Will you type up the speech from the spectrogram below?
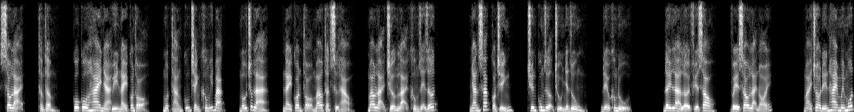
Sau lại, thầm thầm, cô cô hai nhà uy này con thỏ, một tháng cũng tránh không ít bạc, mấu chốt là, này con thỏ mau thật sự hảo, mau lại trường lại không dễ rớt. Nhan sắc còn chính, chuyên cung dượng chủ nhân dùng, đều không đủ. Đây là lời phía sau, về sau lại nói. Mãi cho đến 21,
